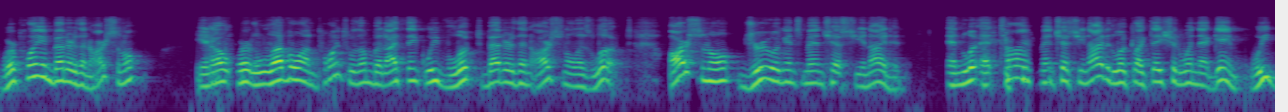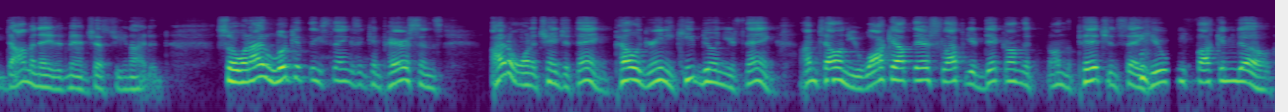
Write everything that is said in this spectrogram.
we're playing better than Arsenal. You know, we're level on points with them, but I think we've looked better than Arsenal has looked. Arsenal drew against Manchester United. And look, at times, Manchester United looked like they should win that game. We dominated Manchester United. So when I look at these things and comparisons, I don't want to change a thing. Pellegrini, keep doing your thing. I'm telling you, walk out there, slap your dick on the on the pitch, and say, "Here we fucking go."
